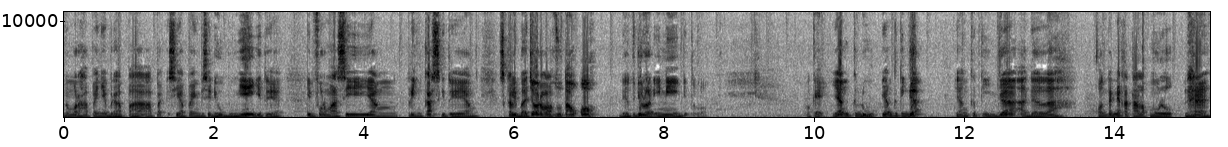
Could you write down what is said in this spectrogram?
nomor HP-nya berapa, apa siapa yang bisa dihubungi gitu ya. Informasi yang ringkas gitu ya yang sekali baca orang langsung tahu oh, dia tuh jualan ini gitu loh. Oke, yang kedua, yang ketiga. Yang ketiga adalah kontennya katalog mulu. Nah,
